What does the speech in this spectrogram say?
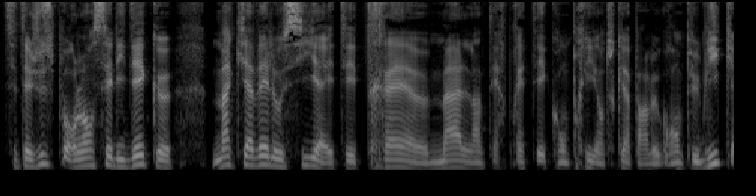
C'était juste pour lancer l'idée que Machiavel aussi a été très euh, mal interprété, compris en tout cas par le grand public,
